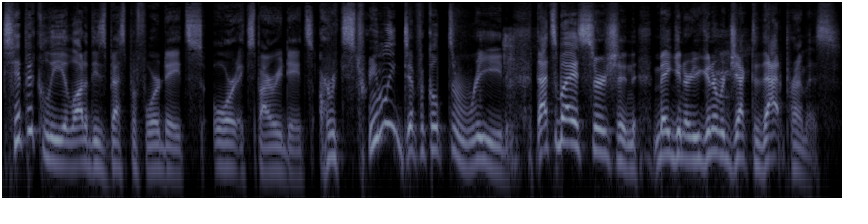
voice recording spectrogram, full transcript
typically a lot of these best before dates or expiry dates are extremely difficult to read. That's my assertion. Megan, are you going to reject that premise?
